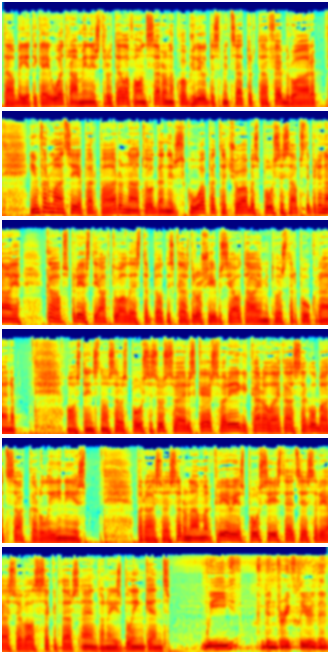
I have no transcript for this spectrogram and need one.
Tā bija tikai otrā ministru telefona saruna kopš 24. februāra. Informācija par pārunāto gan ir skopa, taču abas puses apstiprināja, kā apspriesti aktuālie starptautiskās drošības jautājumi, to starp Ukraina. Ostins no savas puses uzsvēris, ka ir svarīgi kara laikā saglabāt sakaru līnijas. Par ASV sarunām ar Krievijas pusi izteicies arī ASV valsts sekretārs Antonijs Blinkens. We have been very clear that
